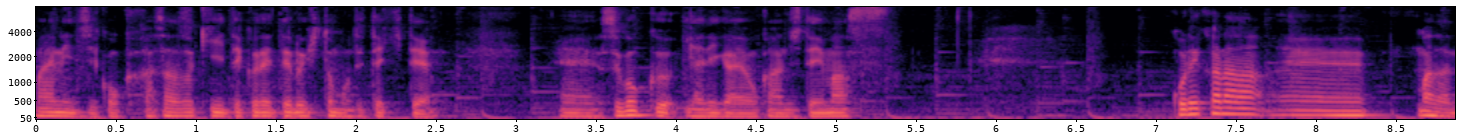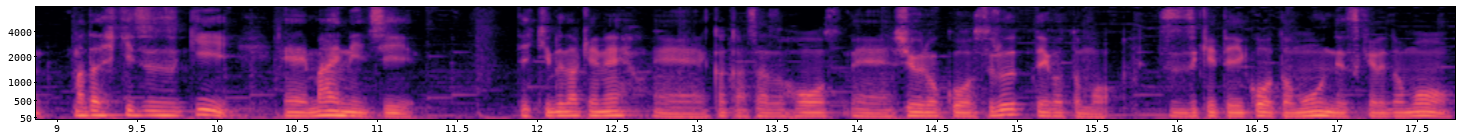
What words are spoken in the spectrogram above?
毎日こう欠かさず聞いてくれてる人も出てきて、え、すごくやりがいを感じています。これから、えー、まだまた引き続き、えー、毎日できるだけね、えー、欠かさず放、えー、収録をするっていうことも続けていこうと思うんですけれども、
